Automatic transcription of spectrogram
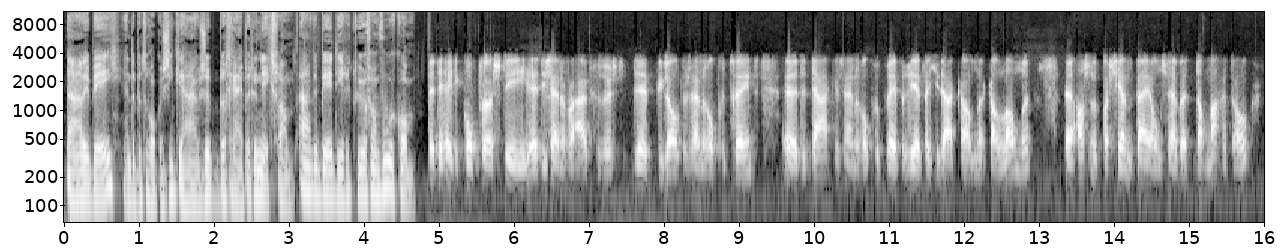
De ANWB en de betrokken ziekenhuizen begrijpen er niks van. ANWB-directeur van Voerkom. De helikopters die, eh, die zijn ervoor uitgerust. De piloten zijn erop getraind. Eh, de daken zijn erop geprepareerd dat je daar kan, kan landen. Eh, als we een patiënt bij ons hebben, dan mag het ook.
